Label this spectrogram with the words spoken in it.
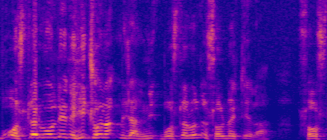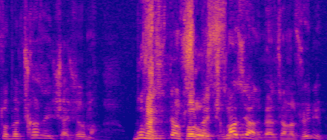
Bu Osterwolde'yi de hiç oynatmayacaksın. Ni- Bu Osterwolde sol bek değil ha. Sol stoper çıkarsa hiç şaşırma. Bu fizikten sol Sol bek çıkmaz yani ben sana söyleyeyim.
